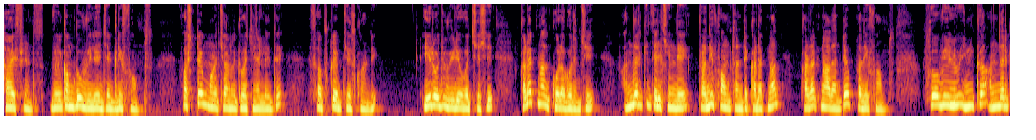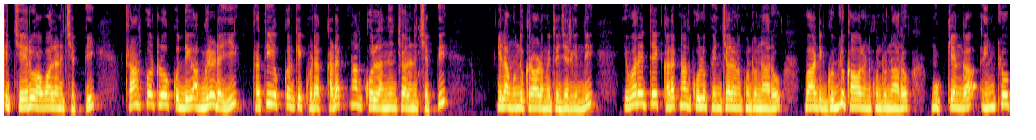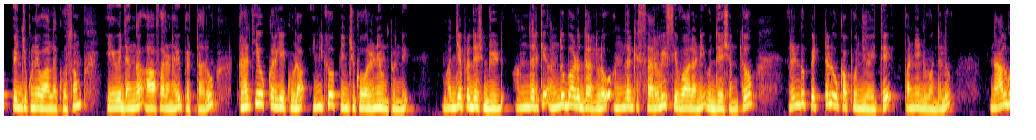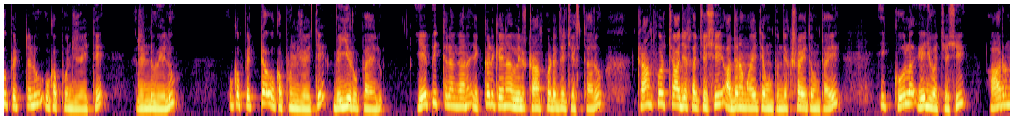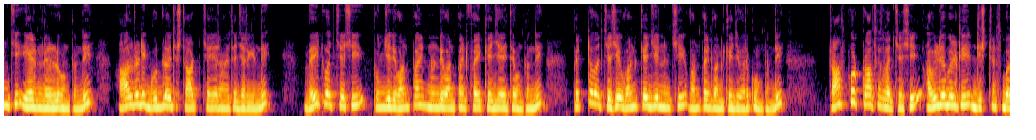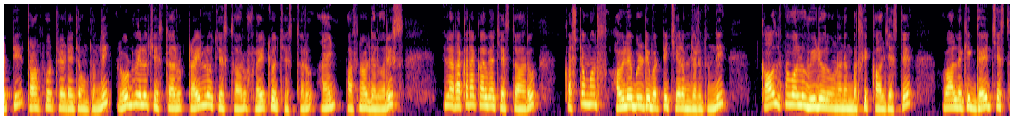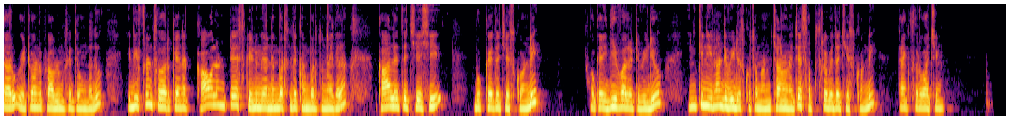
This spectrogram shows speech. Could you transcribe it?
Hi friends welcome to village agri farms first time మన ఛానల్కి వచ్చినట్లయితే సబ్స్క్రైబ్ చేసుకోండి. ఈరోజు వీడియో వచ్చేసి కడక్నాథ్ కోళ్ళ గురించి. అందరికీ తెలిసిందే ప్రదీప్ ఫార్మ్స్ అంటే కడక్నాథ్ కడక్నాథ్ అంటే ప్రదీప్ ఫార్మ్స్ సో వీళ్ళు ఇంకా అందరికీ చేరు అవ్వాలని చెప్పి ట్రాన్స్పోర్ట్లో కొద్దిగా అప్గ్రేడ్ అయ్యి ప్రతి ఒక్కరికి కూడా కడక్నాథ్ కోళ్ళు అందించాలని చెప్పి ఇలా ముందుకు రావడం అయితే జరిగింది. ఎవరైతే కడక్నాథ్ కోళ్ళు పెంచాలనుకుంటున్నారో వాటి గుడ్లు కావాలనుకుంటున్నారో ముఖ్యంగా ఇంట్లో పెంచుకునే వాళ్ళ కోసం ఈ విధంగా ఆఫర్ అనేవి పెట్టారు. ప్రతి ఒక్కరికి కూడా ఇంట్లో పెంచుకోవాలని ఉంటుంది. మధ్యప్రదేశ్ బ్రీడ్ అందరికీ అందుబాటు ధరలో అందరికీ సర్వీస్ ఇవ్వాలని ఉద్దేశంతో రెండు పెట్టెలు ఒక పుంజు అయితే పన్నెండు వందలు నాలుగు పెట్టెలు ఒక పుంజు అయితే రెండు వేలు ఒక పెట్ట ఒక పుంజు అయితే వెయ్యి రూపాయలు. ఏపీ తెలంగాణ ఎక్కడికైనా వీళ్ళు ట్రాన్స్పోర్ట్ అయితే చేస్తారు. ట్రాన్స్పోర్ట్ ఛార్జెస్ వచ్చేసి అదనం అయితే ఉంటుంది ఎక్స్ట్రా అయితే ఉంటాయి. ఈ కోళ్ళ ఏజ్ వచ్చేసి ఆరు నుంచి ఏడు నెలలు ఉంటుంది. ఆల్రెడీ గుడ్లు అయితే స్టార్ట్ చేయడం అయితే జరిగింది. వెయిట్ వచ్చేసి పుంజిది వన్ పాయింట్ నుండి వన్ పాయింట్ ఫైవ్ కేజీ అయితే ఉంటుంది. పెట్ట వచ్చేసి వన్ కేజీ నుంచి వన్ పాయింట్ వన్ కేజీ వరకు ఉంటుంది. ట్రాన్స్పోర్ట్ ప్రాసెస్ వచ్చేసి అవైలబిలిటీ డిస్టెన్స్ బట్టి ట్రాన్స్పోర్ట్ రేట్ అయితే ఉంటుంది. రోడ్వేలో చేస్తారు ట్రైన్లో చేస్తారు ఫ్లైట్లో చేస్తారు అండ్ పర్సనల్ డెలివరీస్. ఇలా రకరకాలుగా చేస్తారు. కస్టమర్స్ అవైలబిలిటీ బట్టి చేయడం జరుగుతుంది. కావాల్సిన వాళ్ళు వీడియోలో ఉన్న నెంబర్స్కి కాల్ చేస్తే వాళ్ళకి గైడ్ చేస్తారు. ఎటువంటి ప్రాబ్లమ్స్ అయితే ఉండదు. ఇది ఫ్రెండ్స్ ఎవరికైనా కావాలంటే స్క్రీన్ మీద నెంబర్స్ అయితే కనబడుతున్నాయి కదా. కాల్ అయితే చేసి బుక్ అయితే చేసుకోండి. ఓకే ఇది ఇవాళ వీడియో. ఇంకిన్ని ఇలాంటి వీడియోస్ కోసం మన ఛానల్ అయితే సబ్స్క్రైబ్ అయితే చేసుకోండి. Thanks for watching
